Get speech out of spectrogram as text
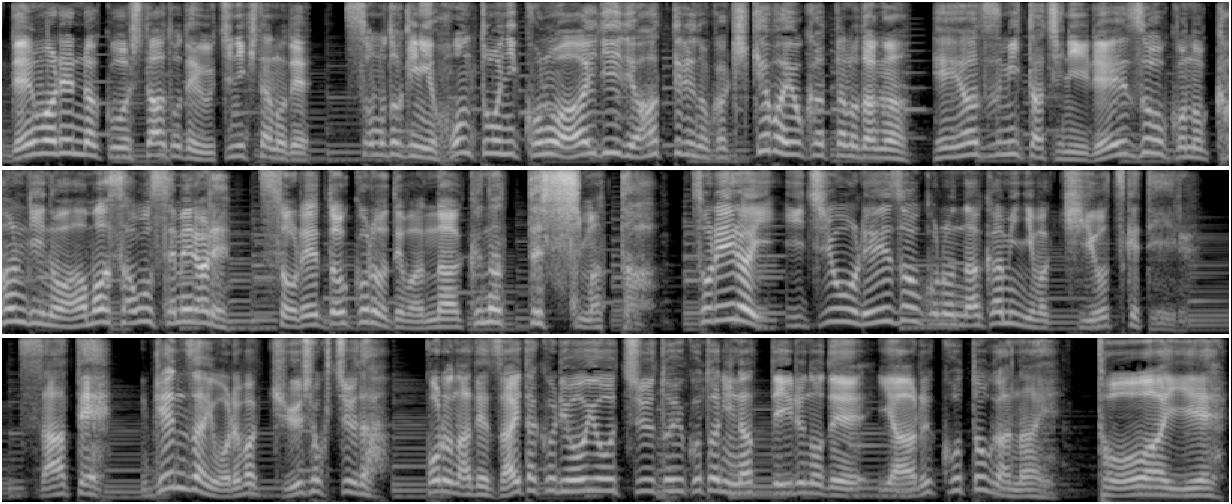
電話連絡をした後でうちに来たのでその時に本当にこの ID で合ってるのか聞けばよかったのだが部屋住みたちに冷蔵庫の管理の甘さを責められそれどころではなくなってしまった。それ以来一応冷蔵庫の中身には気をつけている。さて現在俺は休職中だ。コロナで在宅療養中ということになっているのでやることがない。とはいえ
